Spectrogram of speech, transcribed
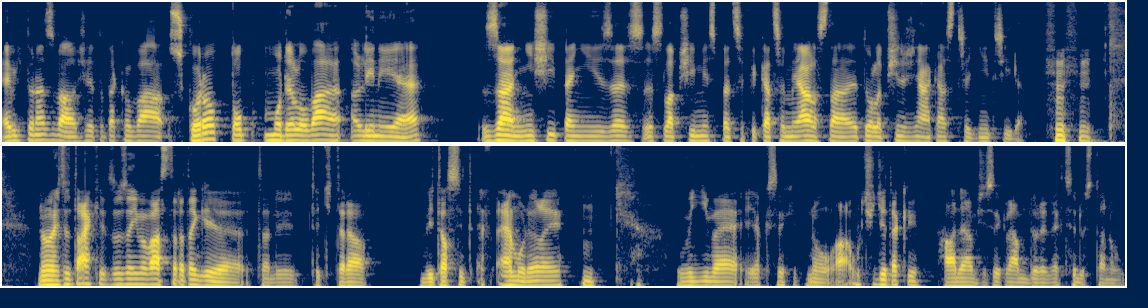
jak bych to nazval, že je to taková skoro top modelová linie, za nižší peníze s slabšími specifikacemi, ale stále je to lepší než nějaká střední třída. no je to tak, je to zajímavá strategie. Tady teď teda vytasit FE modely. Hm. Uvidíme, jak se chytnou. A určitě taky hádám, že se k nám do redakce dostanou.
